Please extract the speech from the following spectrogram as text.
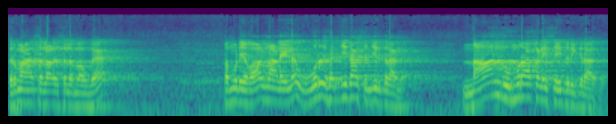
பெருமானா சல்லா அலுவலம் அவங்க தம்முடைய வாழ்நாளையில் ஒரு ஹஜ்ஜி தான் செஞ்சுருக்கிறாங்க. நான்கு உம்ராக்களை செய்திருக்கிறார்கள்.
